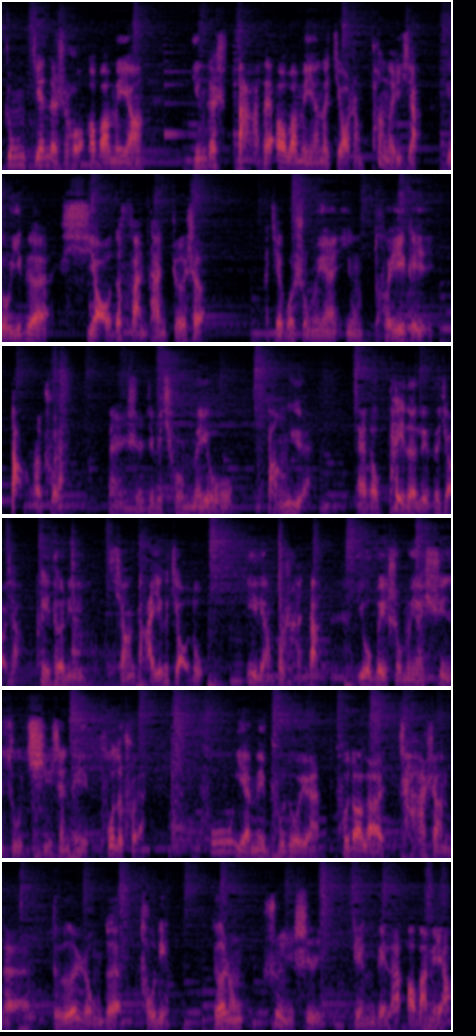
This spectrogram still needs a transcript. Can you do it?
中间的时候，奥巴梅扬应该是打在奥巴梅扬的脚上碰了一下，有一个小的反弹折射，结果守门员用腿给挡了出来，但是这个球没有挡远，来到佩德里的脚下，佩德里想打一个角度，力量不是很大，又被守门员迅速起身给扑了出来。扑也没扑多远，扑到了插上的德容的头顶，德容顺势顶给了奥巴梅扬，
